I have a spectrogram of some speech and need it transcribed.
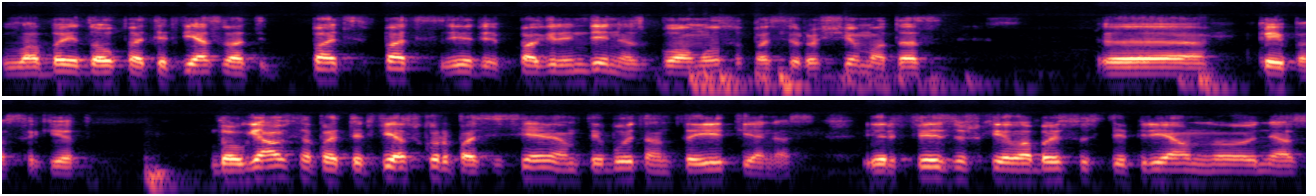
labai daug patirties, vat, pats, pats ir pagrindinis buvo mūsų pasiruošimo tas, e, kaip pasakyti, daugiausia patirties, kur pasisėmėm, tai būtent tai įtienės. Ir fiziškai labai sustiprėjom, nu, nes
